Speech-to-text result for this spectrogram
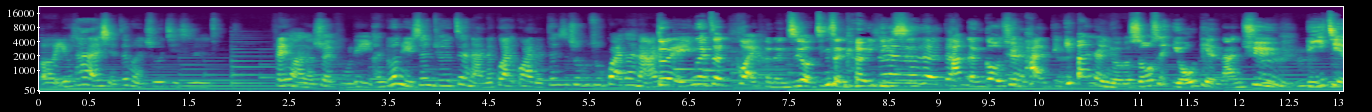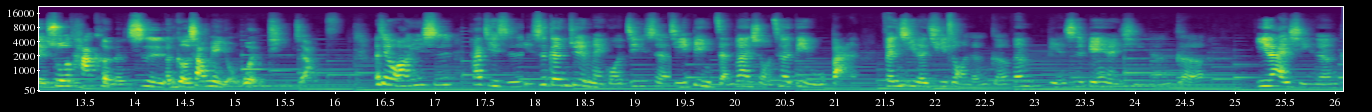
呃，由他来写这本书，其实非常有说服力。很多女生觉得这男的怪怪的，但是说不出怪在哪里。对，因为这怪可能只有精神科医师他能够去判定，一般人有的时候是有点难去理解，说他可能是人格上面有问题这样子。而且王医师他其实也是根据美国精神疾病诊断手册第五版分析了七种人格，分别是边缘型人格。依赖型人格、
